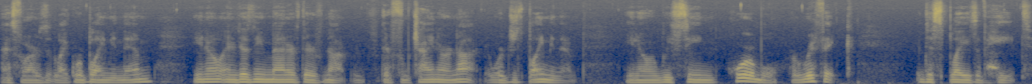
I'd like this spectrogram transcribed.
as far as like we're blaming them, you know, and it doesn't even matter if they're not if they're from China or not. We're just blaming them, you know. And we've seen horrible, horrific displays of hate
